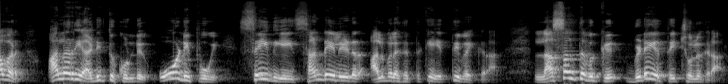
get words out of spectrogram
அவர் அலறி அடித்துக்கொண்டு ஓடி போய் செய்தியை சண்டே லீடர் அலுவலகத்துக்கு எத்தி வைக்கிறார். லசந்தவுக்கு விடயத்தை சொல்லுகிறார்.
